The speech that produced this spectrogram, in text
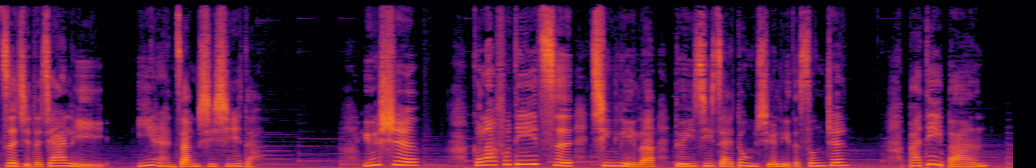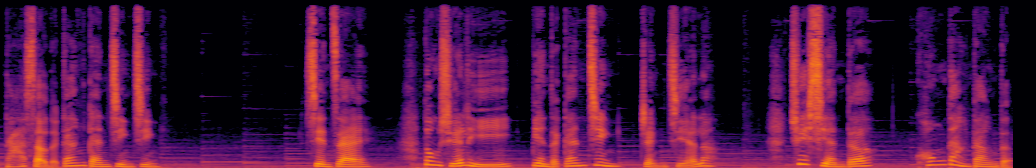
自己的家里依然脏兮兮的。于是，格拉夫第一次清理了堆积在洞穴里的松针，把地板打扫得干干净净。现在，洞穴里变得干净整洁了，却显得空荡荡的。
